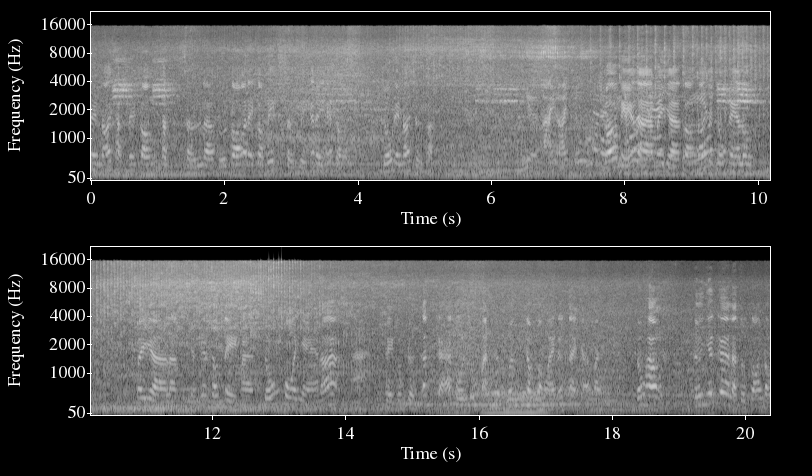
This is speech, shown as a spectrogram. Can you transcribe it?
nên nói thật đây con. Thật sự là tụi con ở đây con biết sự việc ở đây hết rồi. Chú nên nói sự thật. Giờ phải rồi chú. Có nghĩa là bây giờ con nói cho chú nghe luôn. Bây giờ là những cái số tiền mà chú mua nhà đó thì cũng được tất cả cô chú mạnh thường quân trong và ngoài nước tài trợ mình. Đúng không? Thứ nhất á, là tụi con đầu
